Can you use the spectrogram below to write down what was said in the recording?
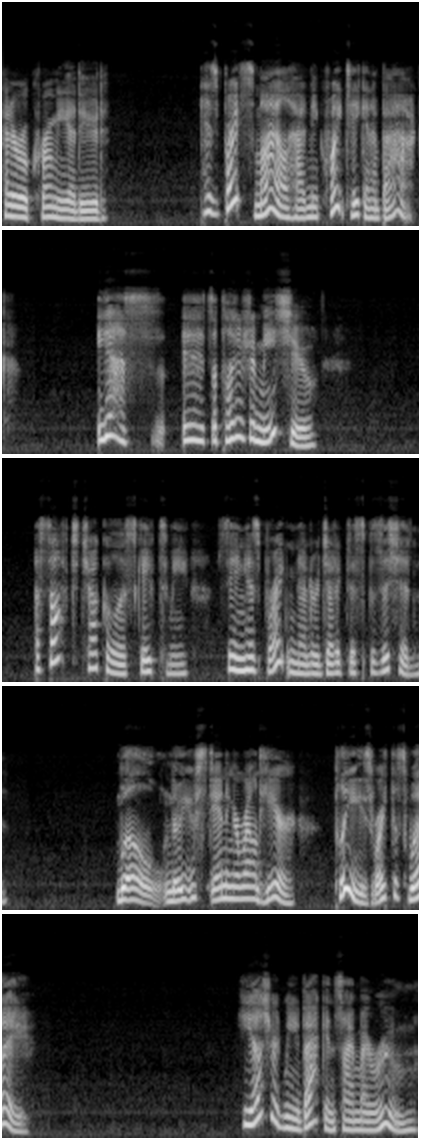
heterochromia dude. His bright smile had me quite taken aback. Yes, it's a pleasure to meet you. A soft chuckle escaped me, seeing his bright and energetic disposition. Well, no use standing around here. Please, right this way. He ushered me back inside my room.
